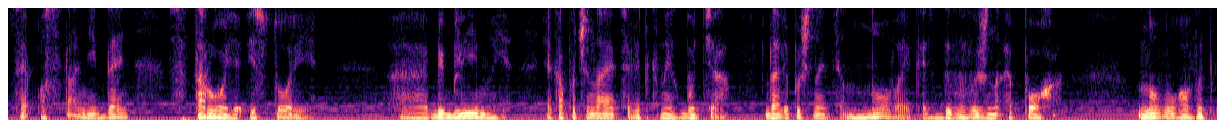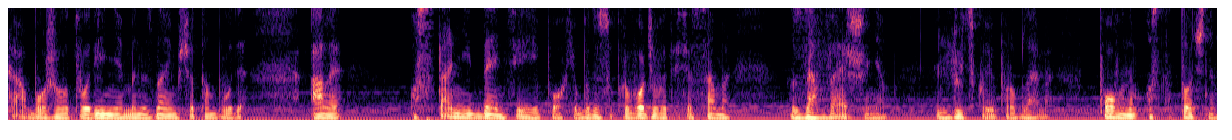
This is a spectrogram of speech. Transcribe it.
це останній день старої історії е, біблійної, яка починається від книг буття. Далі почнеться нова якась дивовижна епоха, нового витка Божого творіння. Ми не знаємо, що там буде. Але останній день цієї епохи буде супроводжуватися саме завершенням людської проблеми, повним остаточним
